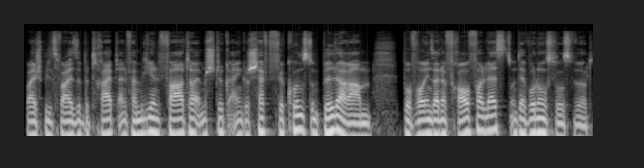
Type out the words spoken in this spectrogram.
Beispielsweise betreibt ein Familienvater im Stück ein Geschäft für Kunst und Bilderrahmen, bevor ihn seine Frau verlässt und er wohnungslos wird.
